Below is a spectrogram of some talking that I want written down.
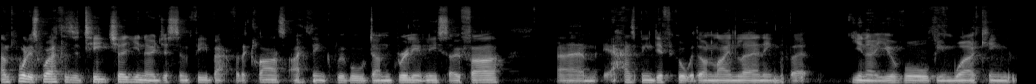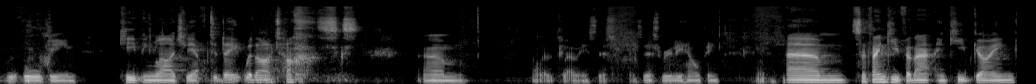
And for what it's worth as a teacher, you know, just some feedback for the class. I think we've all done brilliantly so far. Um, it has been difficult with online learning, but you know, you've all been working. We've all been keeping largely up to date with our tasks. Um, hello, Chloe. Is this is this really helping? Um, so thank you for that, and keep going.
